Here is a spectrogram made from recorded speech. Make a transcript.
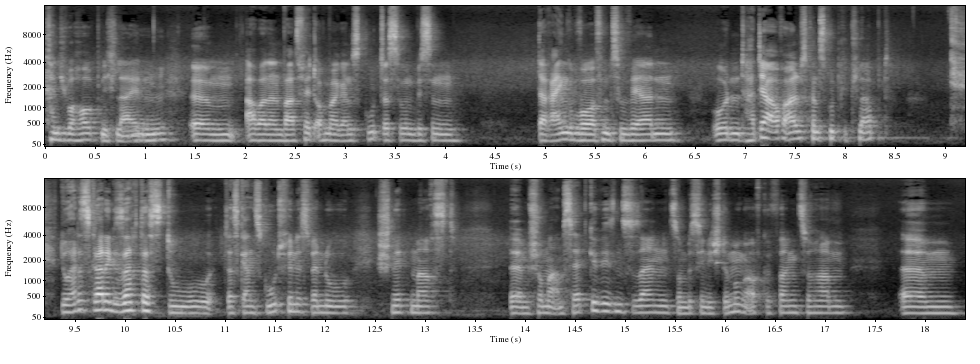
kann ich überhaupt nicht leiden. Mhm. Ähm, aber dann war es vielleicht auch mal ganz gut, das so ein bisschen da reingeworfen zu werden. Und hat ja auch alles ganz gut geklappt. Du hattest gerade gesagt, dass du das ganz gut findest, wenn du Schnitt machst, ähm, schon mal am Set gewesen zu sein und so ein bisschen die Stimmung aufgefangen zu haben. Ähm,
